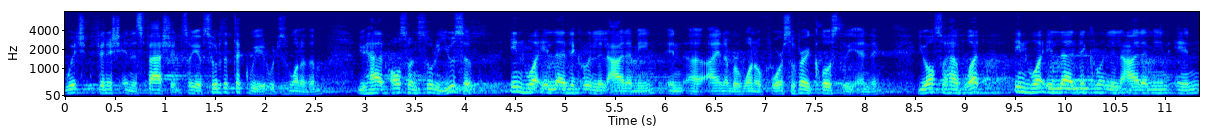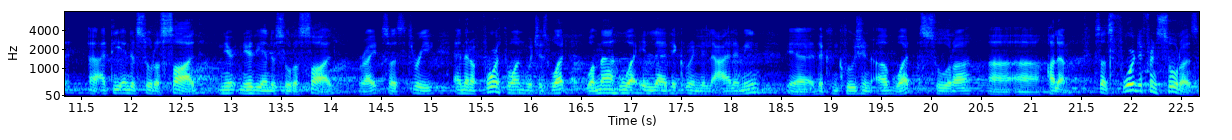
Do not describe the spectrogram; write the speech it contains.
which finish in this fashion. So you have Surah Al-Takwir, which is one of them. You have also in Surah Yusuf, in huwa illa dhikrun lil alamin, in uh, ayah number 104, so very close to the ending. You also have what? In huwa illa dhikrun lil alamin, in, uh, at the end of Surah Sa'd, near, near the end of Surah Sa'd, right? So that's three. And then a fourth one, which is what? Wama huwa illa dhikrun lil alamin, uh, the conclusion of what? Surah uh, uh, Qalam. So it's four different surahs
